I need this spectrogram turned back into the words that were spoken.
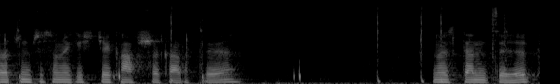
Zobaczymy, czy są jakieś ciekawsze karty. No jest ten typ.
